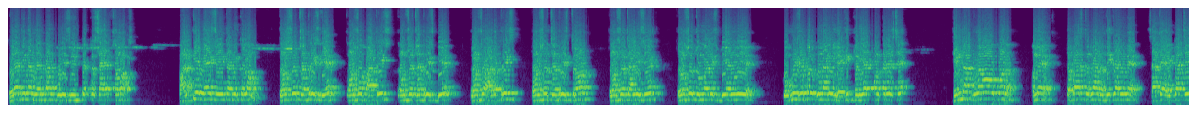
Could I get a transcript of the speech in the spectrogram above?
ધોરાજીના મહેરબાન પોલીસ ઇન્સ્પેક્ટર સાહેબ સમક્ષ ભારતીય ન્યાય સંહિતાની કલમ ત્રણસો છત્રીસ એક ત્રણસો પાંત્રીસ, ત્રણસો છત્રીસ બે, ત્રણસો આડત્રીસ, ત્રણસો છત્રીસ ત્રણ, ત્રણસો ચાલીસ એક ત્રણસો ચુમ્માલીસ બે અન્વયે કોગ્નિઝેબલ ગુનાની લેખિત ફરિયાદ પણ કરેલ છે. જેમના પુરાવાઓ પણ અમે તપાસ કરનાર અધિકારીને સાથે આપ્યા છે.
